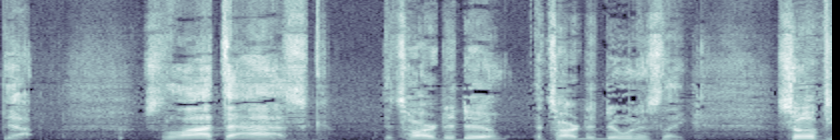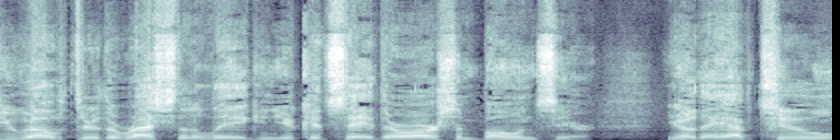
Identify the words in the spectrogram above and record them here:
yeah. It's a lot to ask. It's hard to do. It's hard to do in this league. So if you go through the rest of the league, and you could say there are some bones here. You know, they have two,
